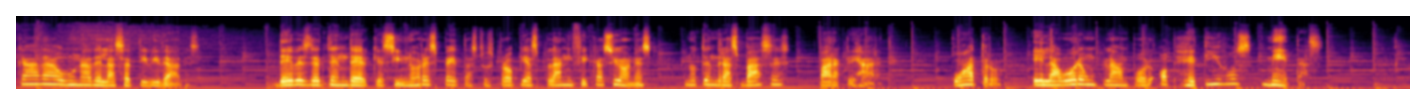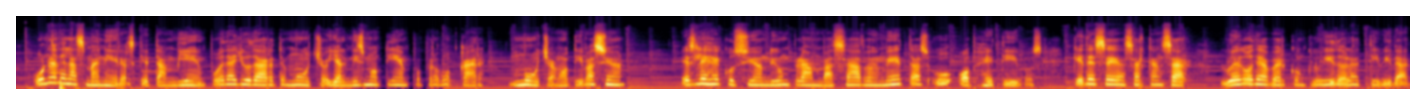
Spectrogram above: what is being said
cada una de las actividades. Debes de entender que si no respetas tus propias planificaciones, no tendrás bases para quejarte. 4. Elabora un plan por objetivos, metas. Una de las maneras que también puede ayudarte mucho y al mismo tiempo provocar mucha motivación es la ejecución de un plan basado en metas u objetivos que deseas alcanzar luego de haber concluido la actividad.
